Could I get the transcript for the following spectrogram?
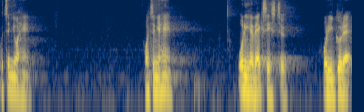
What's in your hand? What's in your hand? What do you have access to? What are you good at?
